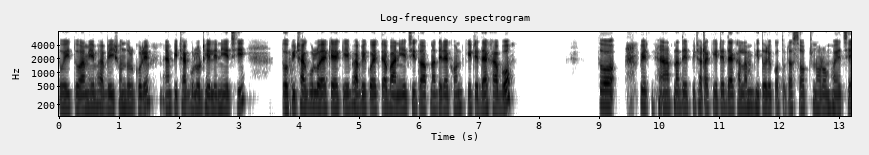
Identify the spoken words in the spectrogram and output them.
তো এই তো আমি এভাবেই সুন্দর করে পিঠাগুলো ঢেলে নিয়েছি। তো পিঠাগুলো একে একে এভাবে কয়েকটা বানিয়েছি। তো আপনাদের এখন কেটে দেখাবো। তো আপনাদের পিঠাটা কেটে দেখালাম, ভিতরে কতটা সফট নরম হয়েছে।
